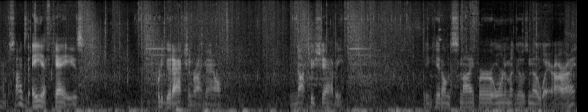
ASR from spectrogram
Right, besides the AFKs, pretty good action right now. Not too shabby. Big hit on the sniper. Ornament goes nowhere. Alright.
